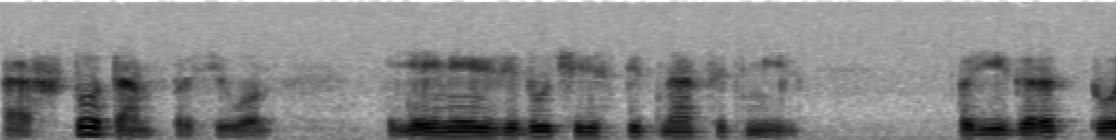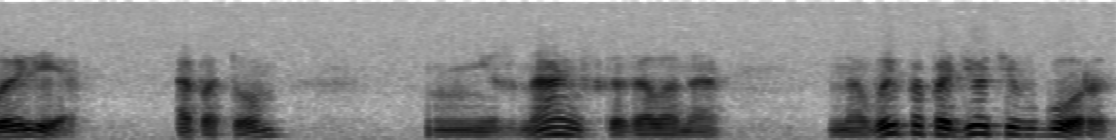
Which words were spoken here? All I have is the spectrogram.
«А что там?» — спросил он. «Я имею в виду через 15 миль. Пригород Туэле. А потом?» «Не знаю», — сказала она но вы попадете в город.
